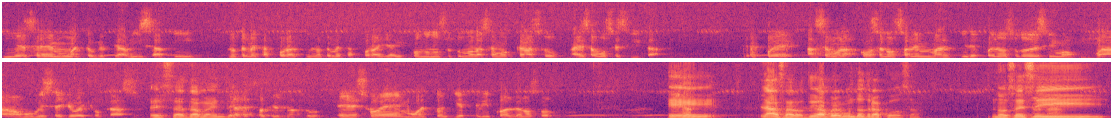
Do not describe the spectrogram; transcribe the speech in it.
Y ese es el muerto que te avisa a ti, no te metas por aquí, no te metas por allá. Y cuando nosotros no le hacemos caso a esa vocecita, después hacemos las cosas, nos salen mal y después nosotros decimos, wow, me hubiese yo hecho caso. Exactamente. Eso, es muerto guía espiritual de nosotros. Eh, Lázaro, te iba a preguntar otra cosa. No sé si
